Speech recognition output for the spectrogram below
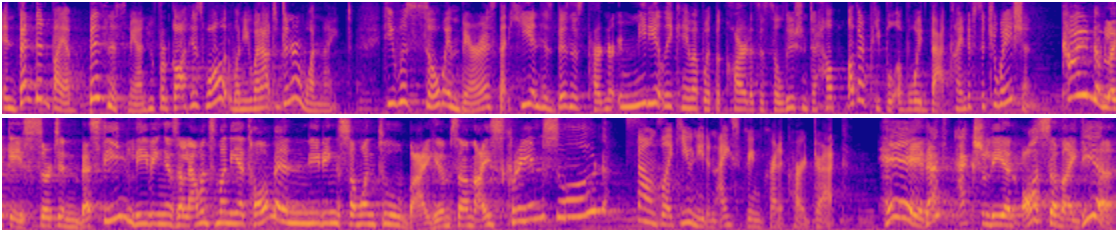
invented by a businessman who forgot his wallet when he went out to dinner one night. He was so embarrassed that he and his business partner immediately came up with the card as a solution to help other people avoid that kind of situation. Kind of like a certain bestie leaving his allowance money at home and needing someone to buy him some ice cream soon? Sounds like you need an ice cream credit card, Drac. Hey, that's actually an awesome idea.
